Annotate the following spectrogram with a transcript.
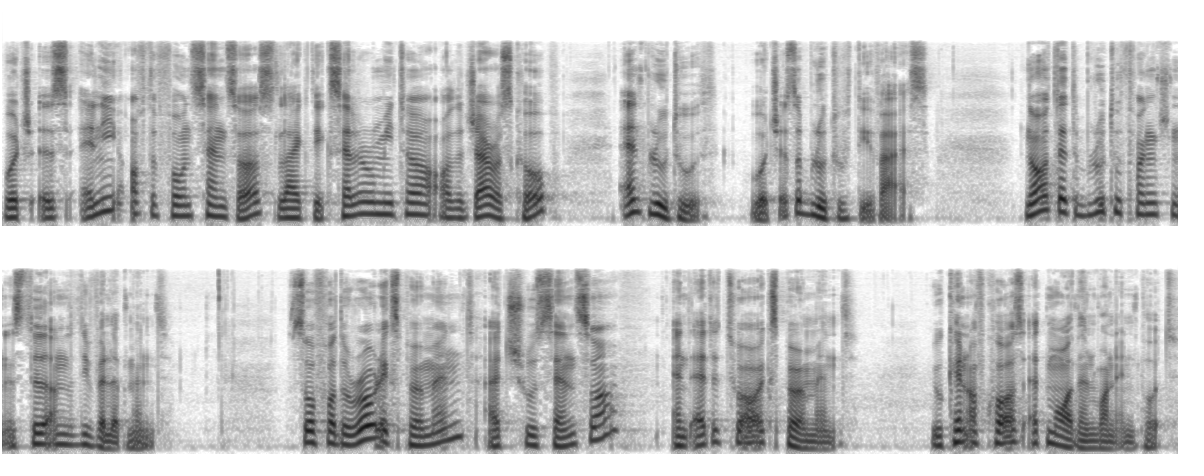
which is any of the phone sensors like the accelerometer or the gyroscope, and Bluetooth, which is a Bluetooth device. Note that the Bluetooth function is still under development. So for the roll experiment, I choose sensor and add it to our experiment. You can of course add more than one input,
